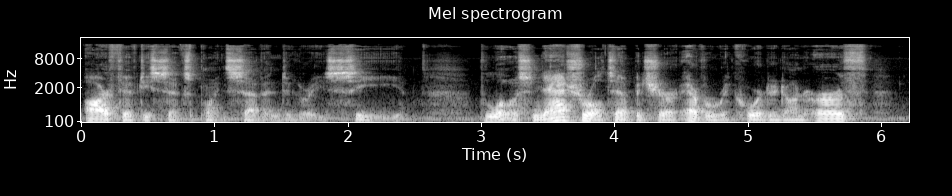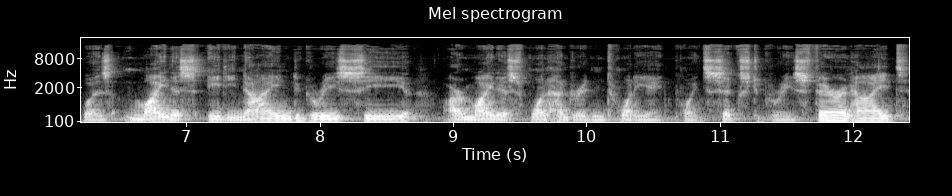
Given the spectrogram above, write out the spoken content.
or 56.7 degrees C. The lowest natural temperature ever recorded on Earth was minus 89 degrees C, or minus 128.6 degrees Fahrenheit,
